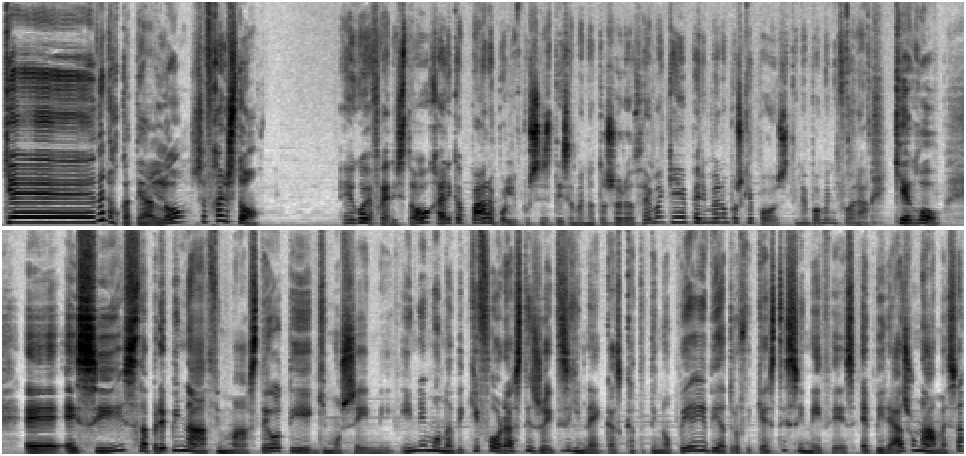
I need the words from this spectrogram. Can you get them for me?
Και δεν έχω κάτι άλλο. Σε ευχαριστώ. Εγώ ευχαριστώ. Χάρηκα πάρα πολύ που συζητήσαμε ένα τόσο ωραίο θέμα και περιμένω πώς και πώς την επόμενη φορά. Και εγώ. Ε, εσείς θα πρέπει να θυμάστε ότι η εγκυμοσύνη είναι η μοναδική φορά στη ζωή της γυναίκας κατά την οποία οι διατροφικές της συνήθειες επηρεάζουν άμεσα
